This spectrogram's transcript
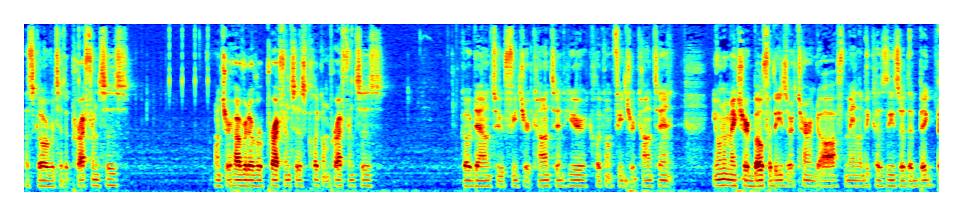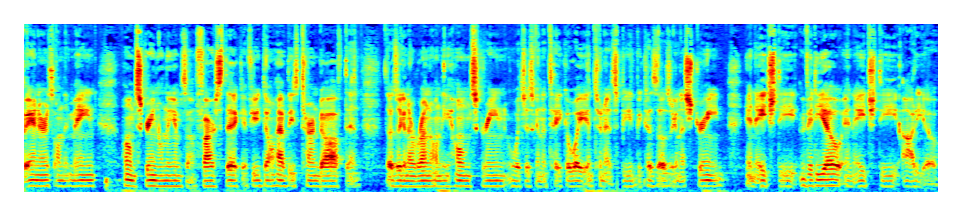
Let's go over to the preferences. Once you're hovered over preferences, click on preferences. Go down to featured content here. Click on featured content. You want to make sure both of these are turned off, mainly because these are the big banners on the main home screen on the Amazon Fire Stick. If you don't have these turned off, then those are going to run on the home screen, which is going to take away internet speed because those are going to stream in HD video and HD audio.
